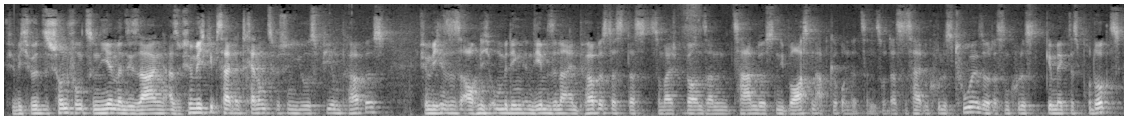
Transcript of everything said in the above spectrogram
für mich würde es schon funktionieren, wenn Sie sagen, also für mich gibt es halt eine Trennung zwischen USP und Purpose für mich ist es auch nicht unbedingt in dem Sinne ein Purpose, dass, dass zum Beispiel bei unseren Zahnbürsten die Borsten abgerundet sind. So, das ist halt ein cooles Tool, so, das ist ein cooles Gimmick des Produkts.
